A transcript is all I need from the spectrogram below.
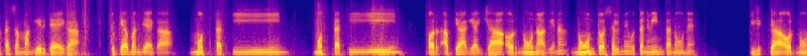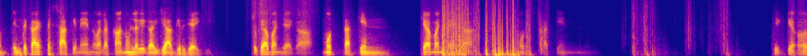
کا ضمہ گر جائے گا۔ تو کیا بن جائے گا؟ متقین۔ متقین۔ اور اب کیا آ گیا؟ یا اور نون آگے نا؟ نون تو اصل میں وہ تنوین کا نون ہے۔ یا اور نون۔ التقاء ساکنین والا قانون لگے گا، یا گر جائے گی۔ تو کیا بن جائے گا؟ متقن۔ کیا بن جائے گا؟ متقن۔ ٹھیک ہے، اور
